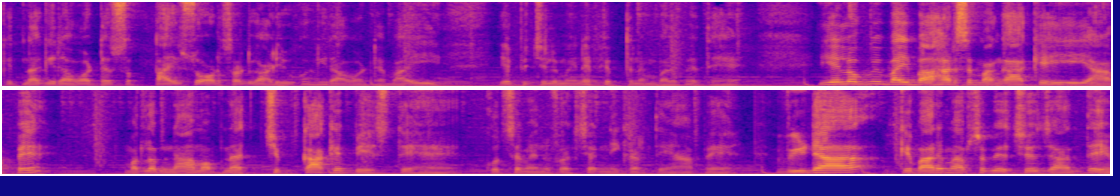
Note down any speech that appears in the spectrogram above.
कितना गिरावट है? सत्ताईस सौ अड़सठ गाड़ियों का गिरावट है भाई। ये पिछले महीने फिफ्थ नंबर पे थे। ये लोग भी भाई बाहर से मंगा के ही यहाँ पे मतलब नाम अपना चिपका के बेचते हैं। खुद से मैन्युफैक्चर नहीं करते यहाँ पे। वीडा के बारे में आप सभी अच्छे से जानते हैं।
